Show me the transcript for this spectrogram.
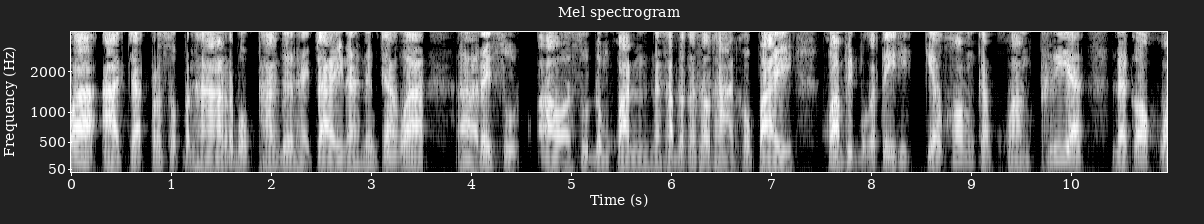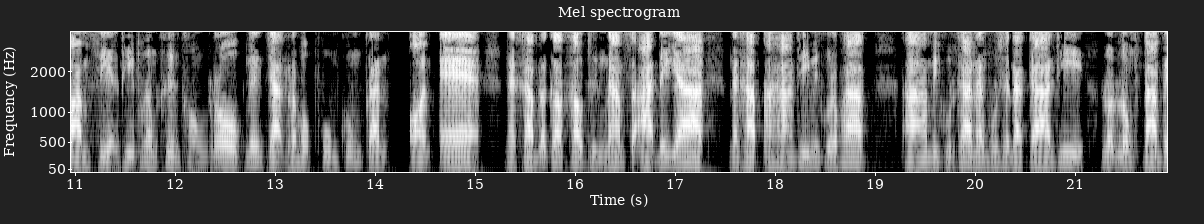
ว่าอาจจะประสบปัญหาระบบทางเดินหายใจนะ เนื่องจากว่าได้สูดเอาสูดดมควันนะครับ แล้วก็เท่าฐานเข้าไป ความผิดปกติที่เกี่ยวข้องกับความเครียด และก็ความเสี่ยงที่เพิ่มขึ้นของโรค เนื่องจากระบบภูมิคุ้มกัน อ่อนแอนะครับแล้วก็เข้าถึงน้ำสะอาดได้ยากนะครับ อาหารที่มีคุณภาพามีคุณค่าทางโภชนาการที่ลดลงตามไป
